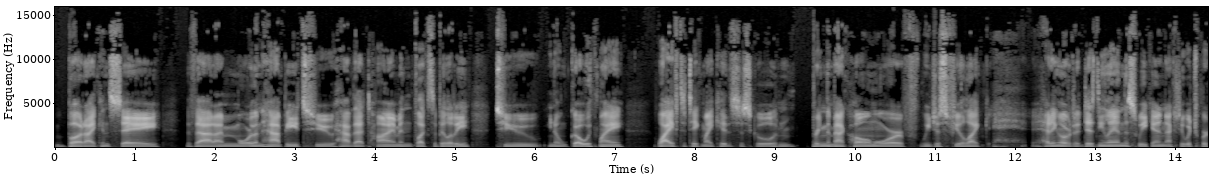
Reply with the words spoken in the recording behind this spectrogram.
but I can say that I'm more than happy to have that time and flexibility to, you know, go with my wife to take my kids to school and bring them back home or if we just feel like heading over to Disneyland this weekend, actually, which we're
